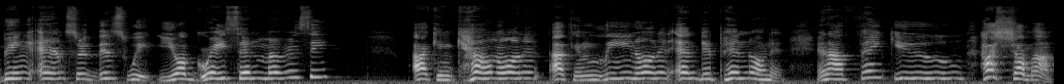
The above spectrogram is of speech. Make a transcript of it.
being answered this week. Your grace and mercy. I can count on it, I can lean on it and depend on it. And I thank you, Hashama,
